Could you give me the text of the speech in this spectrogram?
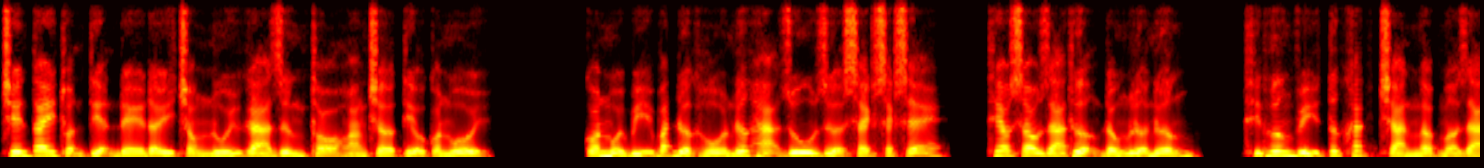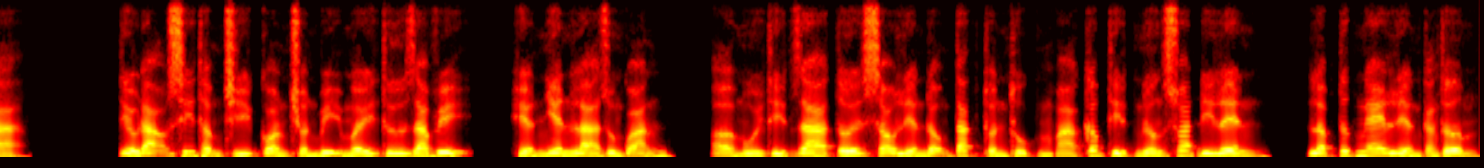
trên tay thuận tiện đề đẩy trong núi gà rừng thỏ hoang chờ tiểu con ngồi. Con mồi bị bắt được hồ nước hạ du rửa sạch sạch sẽ, theo sau giá thượng đống lửa nướng, thịt hương vị tức khắc tràn ngập mở ra. Tiểu đạo sĩ thậm chí còn chuẩn bị mấy thứ gia vị, hiển nhiên là dùng quán, ở mùi thịt ra tới sau liền động tác thuần thục mà cấp thịt nướng xoát đi lên, lập tức nghe liền càng thơm.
